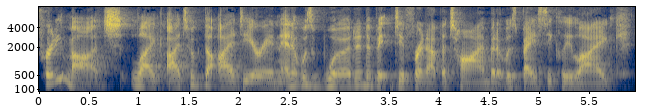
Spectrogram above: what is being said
pretty much like I took the idea in, and it was worded a bit different at the time, but it was basically like,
